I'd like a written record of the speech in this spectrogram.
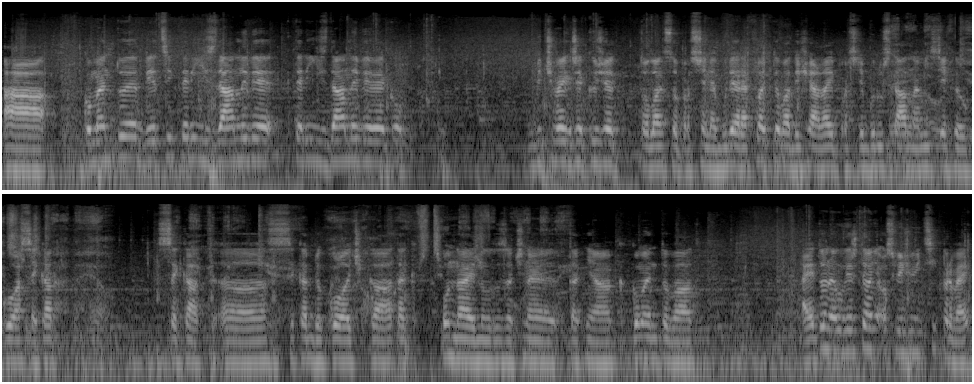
A komentuje věci, které zdánlivě, který zdánlivě jako by člověk řekl, že tohle to prostě nebude reflektovat, když já tady prostě budu stát na místě chvilku a sekat, sekat, uh, sekat do kolečka, tak on najednou to začne tak nějak komentovat. A je to neuvěřitelně osvěžující prvek.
